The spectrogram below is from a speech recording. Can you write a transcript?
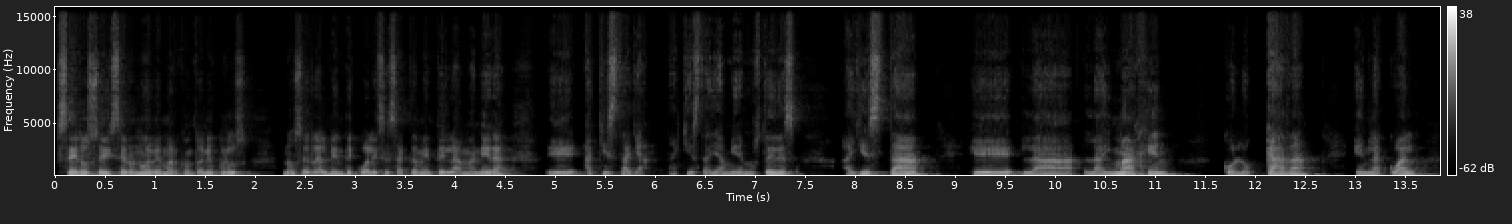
0609, Marco Antonio Cruz. No sé realmente cuál es exactamente la manera. Eh, aquí está ya, aquí está ya, miren ustedes, ahí está eh, la, la, imagen colocada en la cual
